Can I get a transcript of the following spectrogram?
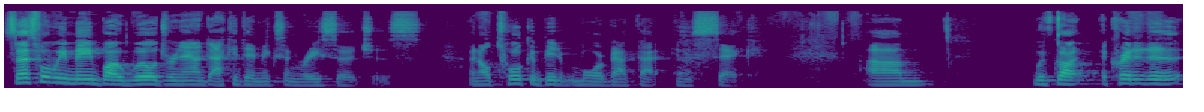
So that's what we mean by world-renowned academics and researchers. And I'll talk a bit more about that in a sec. Um, we've got accredited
